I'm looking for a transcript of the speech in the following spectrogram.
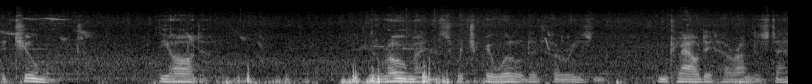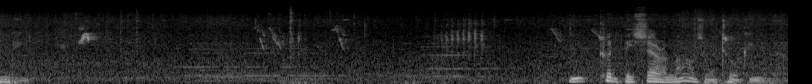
The tumult, the ardour, the romance which bewildered her reason and clouded her understanding. It could be Sarah Miles we're talking about.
